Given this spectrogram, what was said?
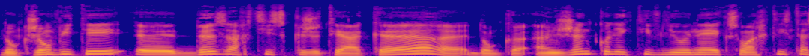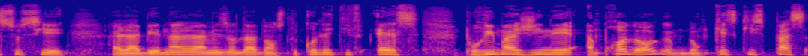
Donc, j'invitais euh, deux artistes que je tiens à cœur. Euh, Donc, euh, un jeune collectif lyonnais qui sont artistes associés à la Biennale à la Maison de la Danse, le collectif S, pour imaginer un prologue. Donc, qu'est-ce qui se passe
